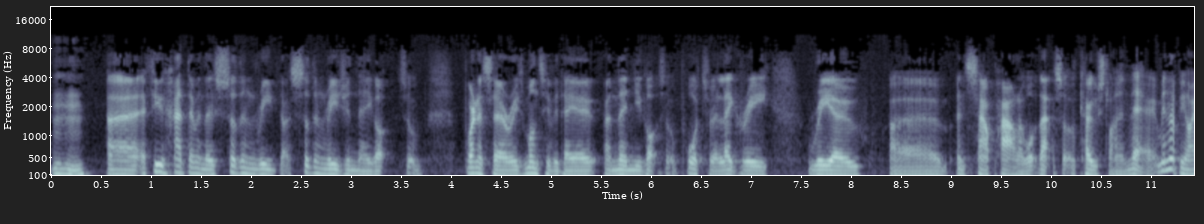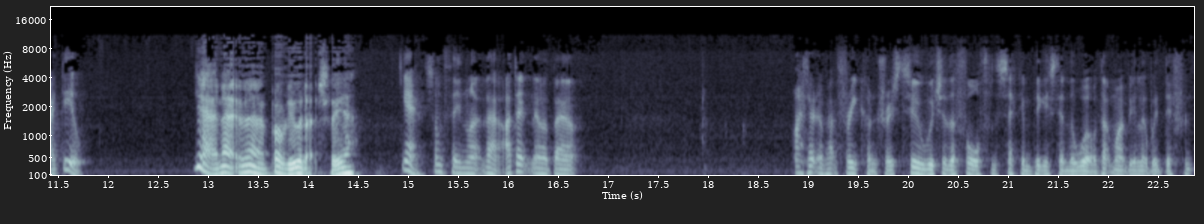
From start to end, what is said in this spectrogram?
hmm Uh, if you had them in those southern re- that southern region, there you got sort of Buenos Aires, Montevideo, and then you got sort of Porto Alegre, Rio, um, and Sao Paulo. What that sort of coastline there? I mean, that'd be ideal. Yeah, no, no, it probably would actually. Yeah. Yeah, something like that. I don't know about. I don't know about three countries, two which are the fourth and second biggest in the world. That might be a little bit different.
